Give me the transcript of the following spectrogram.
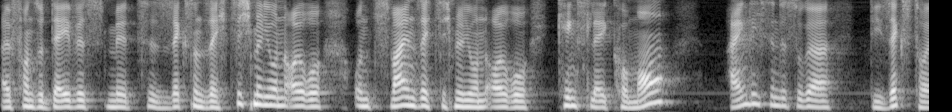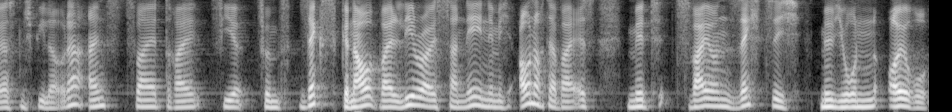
Alfonso Davis mit 66 Millionen Euro und 62 Millionen Euro Kingsley Coman. Eigentlich sind es sogar die sechs teuersten Spieler, oder? Eins, zwei, drei, vier, fünf, sechs. Genau, weil Leroy Sané nämlich auch noch dabei ist mit 62 Millionen Euro.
